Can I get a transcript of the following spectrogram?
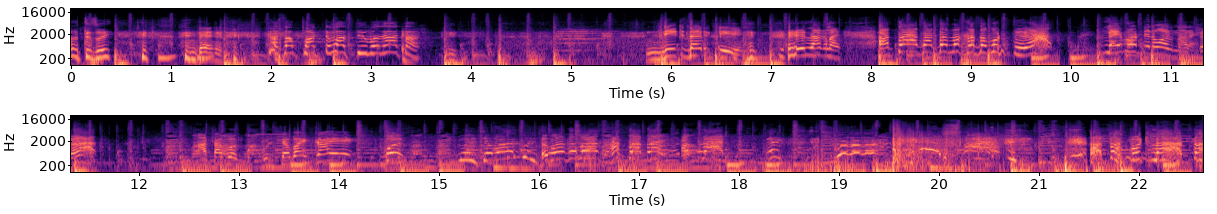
तुला होतेच होय कसा फट्ट वाचते बघा आता. नीट धर की. हे लागलाय. आता आता आता मग कसा फुटतोय हा? लय मोठ्यानं वाजणार आहे आता बघ गुलशा बाई काय आहे? बघ. गुलशाबाई गुलशा बघ बघ आता आहे हातात फुटला आता.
